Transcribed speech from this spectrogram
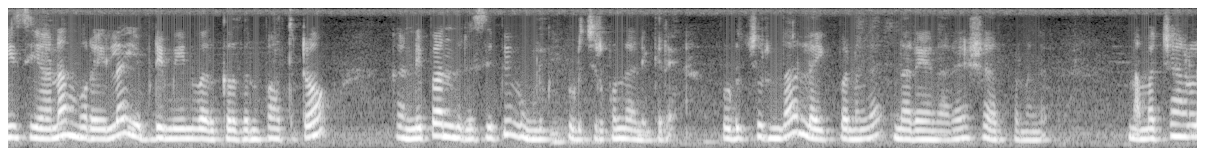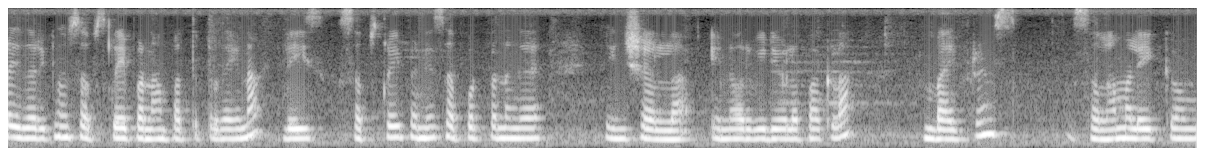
ஈஸியான முறையில் எப்படி மீன் வறுக்கிறதுன்னு பார்த்துட்டோம். கண்டிப்பாக அந்த ரெசிபி உங்களுக்கு பிடிச்சிருக்குன்னு நினைக்கிறேன். பிடிச்சிருந்தா லைக் பண்ணுங்கள் நிறைய நிறைய ஷேர் பண்ணுங்கள் நம்ம சேனலை இது வரைக்கும் சப்ஸ்கிரைப் பண்ணால் பார்த்துட்டு இருந்தீங்கன்னா ப்ளீஸ் சப்ஸ்கிரைப் பண்ணி சப்போர்ட் பண்ணுங்கள் இன்ஷால்லா இன்னொரு வீடியோவில் பார்க்கலாம். Bye friends. அஸ்லாம் அலைக்கும்.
